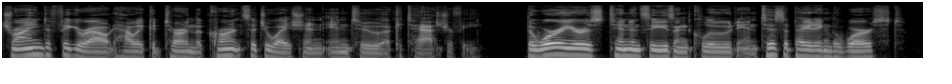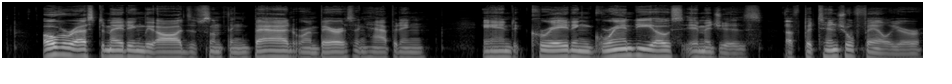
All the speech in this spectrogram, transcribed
trying to figure out how it could turn the current situation into a catastrophe. The worrier's tendencies include anticipating the worst, overestimating the odds of something bad or embarrassing happening, and creating grandiose images of potential failure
